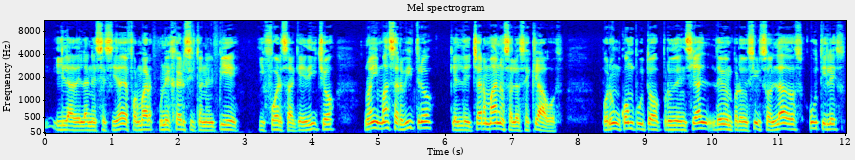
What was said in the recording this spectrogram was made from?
y la de la necesidad de formar un ejército en el pie y fuerza que he dicho, no hay más arbitrio que el de echar manos a los esclavos. Por un cómputo prudencial deben producir soldados útiles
